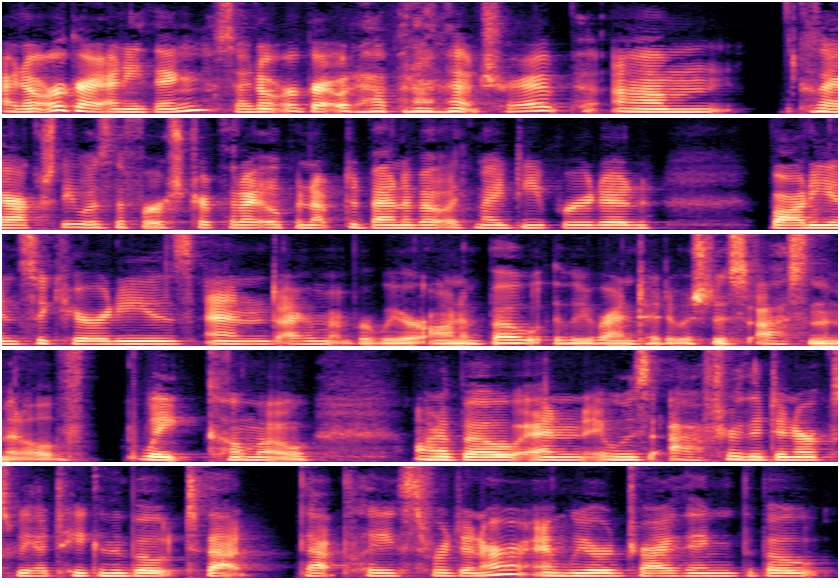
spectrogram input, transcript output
I don't regret anything. So I don't regret what happened on that trip. Um, because I actually was the first trip that I opened up to Ben about like my deep rooted body insecurities. And I remember we were on a boat that we rented. It was just us in the middle of Lake Como on a boat. And it was after the dinner because we had taken the boat to that that place for dinner and we were driving the boat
